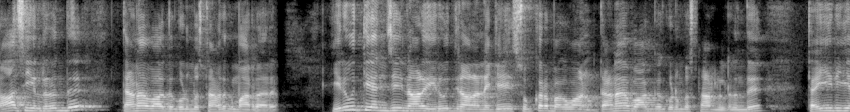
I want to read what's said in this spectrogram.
ராசியிலிருந்து தன வாக்கு குடும்பஸ்தானத்துக்கு மாறுறாரு. இருபத்தி அஞ்சு நாலு இருபத்தி நாலு அன்னைக்கு சுக்கர பகவான் தன வாக்கு குடும்பஸ்தானத்திலிருந்து தைரிய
